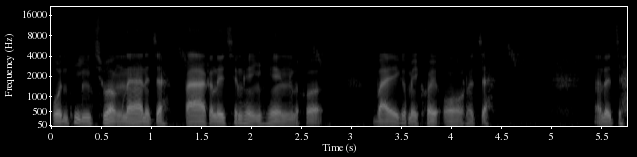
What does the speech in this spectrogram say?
ฝนทิ้งช่วงหน้านะจ๊ะปลาก็เลยเชื่องแห้งๆแล้วก็ใบก็ไม่ค่อยออกนะจ๊ะ อะไรจ้า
